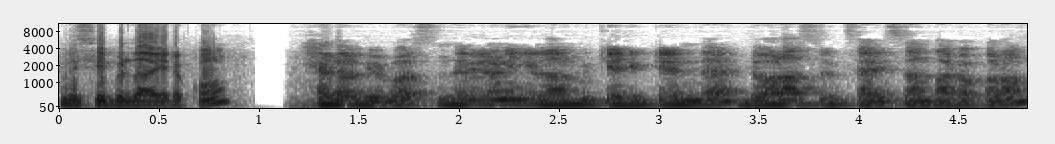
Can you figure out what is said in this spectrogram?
விசிபிளாக இருக்கும். ஹலோ வியூவர்ஸ் இந்த வீடியோ நீங்கள் எல்லாருமே கேட்டுக்கிட்டே இருந்த டோலா சில்க் சாரீஸ் தான் பார்க்க போகிறோம்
